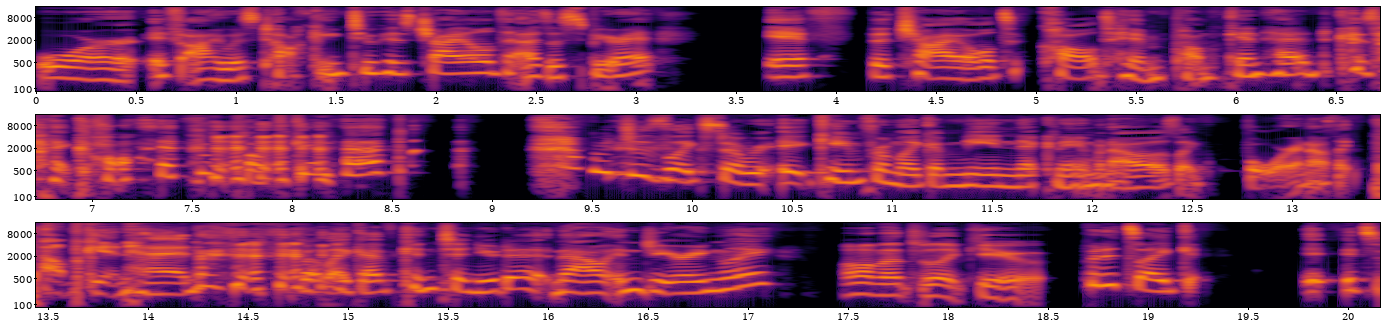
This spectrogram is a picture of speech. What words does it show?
or if I was talking to his child as a spirit. If the child called him Pumpkinhead, because I call him Pumpkinhead, which is like so. It came from like a mean nickname when I was like four, and I was like Pumpkinhead, but like I've continued it now endearingly oh, that's really cute. but it's like it, it's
